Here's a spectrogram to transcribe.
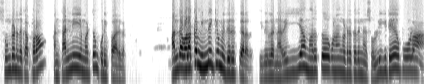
சுண்டுனதுக்கு அப்புறம் அந்த தண்ணியை மட்டும் குடிப்பார்கள். அந்த வழக்கம் இன்னைக்கும் இது இருக்கிறது. இதுல நிறைய மருத்துவ குணங்கள் இருக்குதுன்னு சொல்லிக்கிட்டே போலாம்.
